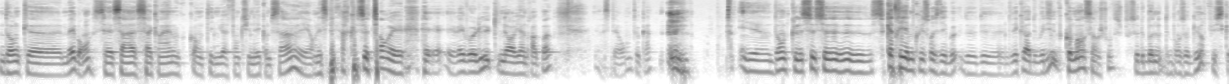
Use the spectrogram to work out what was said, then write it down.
Donc, euh, mais bon, ça, ça quand même continué à fonctionner comme ça et on espère que ce temps est, révolu, qu'il ne reviendra pas. Espérons en tout cas. Et euh, donc, ce, quatrième cursus de, de, découverte du bouddhisme commence, hein, je trouve, de bons augures, puisque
